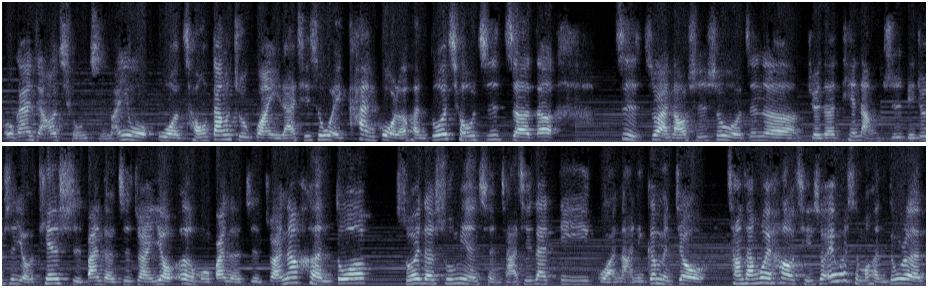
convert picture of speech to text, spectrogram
我刚才讲到求职嘛，因为我我从当主管以来，其实我也看过了很多求职者的自传，老实说，我真的觉得天壤之别，就是有天使般的自传，也有恶魔般的自传，那很多。所谓的书面审查，其实，在第一关啊，你根本就常常会好奇说，哎，为什么很多人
